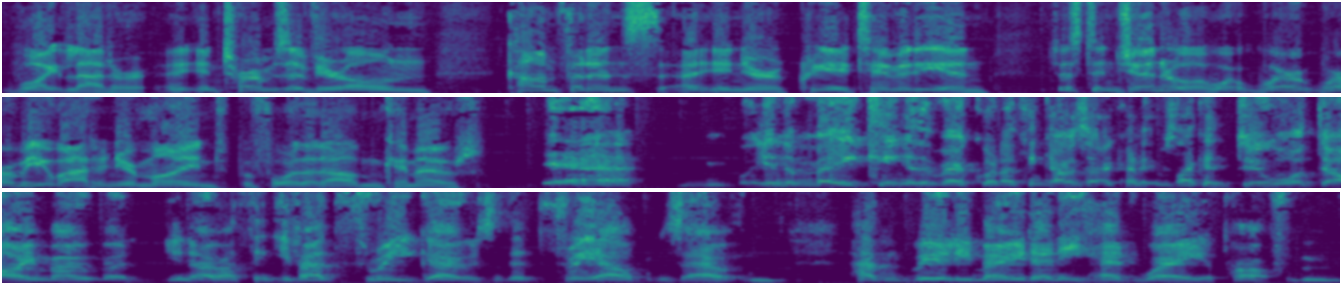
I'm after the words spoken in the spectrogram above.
White Ladder in terms of your own confidence uh, in your creativity and just in general? Where, where where were you at in your mind before that album came out? Yeah, in the making of the record, I think I was a kind of it was like a do or die moment. You know, I think you've had three goes, I've had three albums out, and haven't really made any headway apart from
